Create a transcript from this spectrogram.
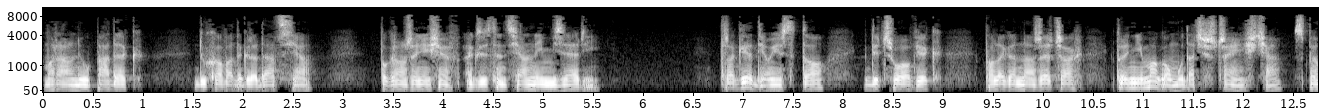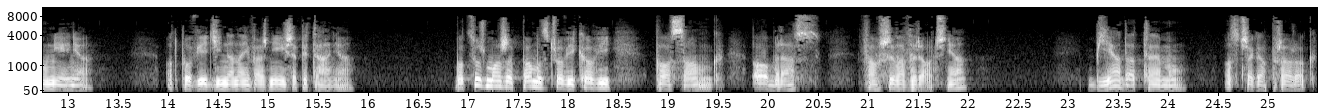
moralny upadek, duchowa degradacja, pogrążenie się w egzystencjalnej mizerii. Tragedią jest to, gdy człowiek polega na rzeczach, które nie mogą mu dać szczęścia, spełnienia, odpowiedzi na najważniejsze pytania. Bo cóż może pomóc człowiekowi posąg, obraz, fałszywa wyrocznia? Biada temu, ostrzega prorok,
